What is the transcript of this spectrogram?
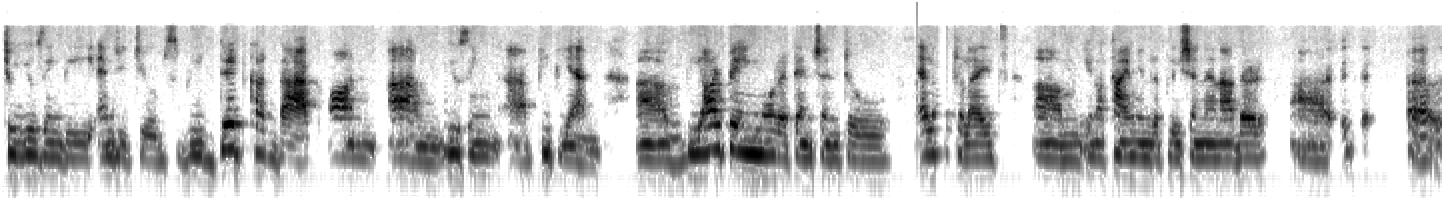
to using the NG tubes. We did cut back on um, using uh, PPN. Um, we are paying more attention to electrolytes, um, you know, thiamine repletion and other uh, uh,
